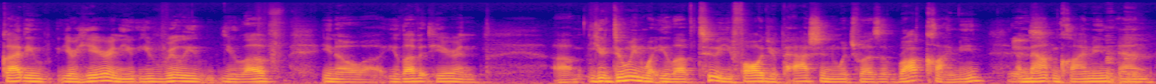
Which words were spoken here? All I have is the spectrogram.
glad you you're here and you, you really you love you know uh, you love it here and um, you're doing what you love too. You followed your passion, which was rock climbing yes. and mountain climbing, and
